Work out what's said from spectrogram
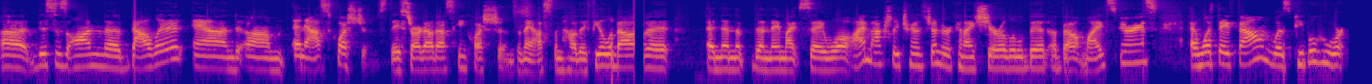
Uh, this is on the ballot and um, and ask questions. They start out asking questions and they ask them how they feel about it and then the, then they might say, "Well, I'm actually transgender. Can I share a little bit about my experience?" And what they found was people who were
